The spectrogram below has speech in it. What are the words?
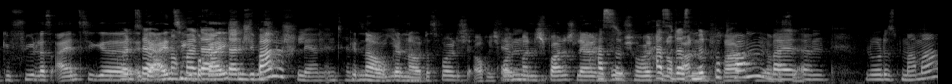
Gefühl, das einzige, du könntest der ja auch einzige nochmal Bereich, dein, dein Spanisch lernen intensivieren. Genau, genau, das wollte ich auch. Ich wollte Ähm, meine Spanischlehrerin Hast du, ich heute hast noch du das mitbekommen? ja, Weil ähm, Lourdes Mama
